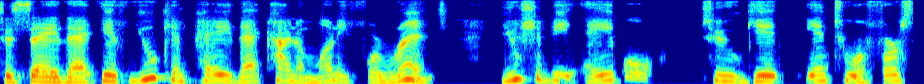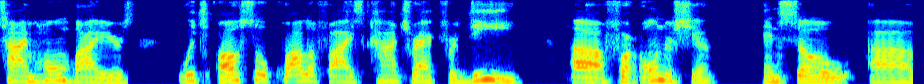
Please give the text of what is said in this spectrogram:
to say that if you can pay that kind of money for rent, you should be able to get into a first time home buyers, which also qualifies contract for deed uh, for ownership. And so, uh,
